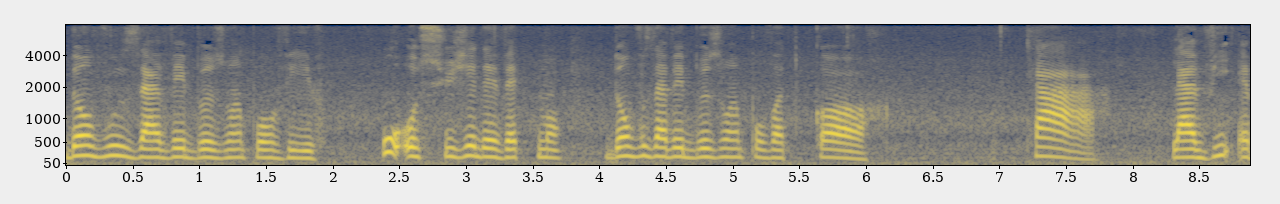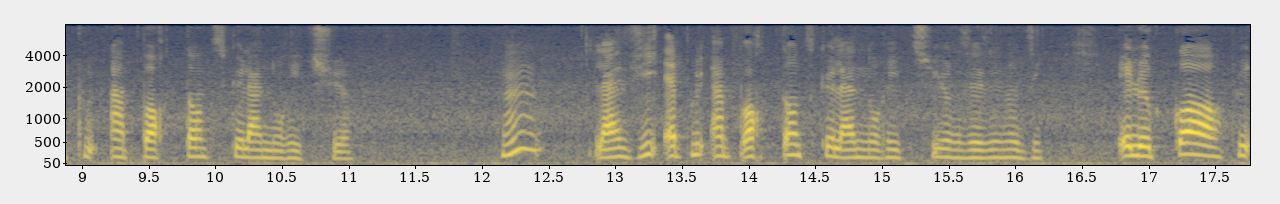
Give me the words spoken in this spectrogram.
dont vous avez besoin pour vivre, au sujet des vêtements dont vous avez besoin pour votre corps. Car la vie est plus importante que la nourriture. Hmm? La vie est plus importante que la nourriture, Jésus nous dit. Et le corps plus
